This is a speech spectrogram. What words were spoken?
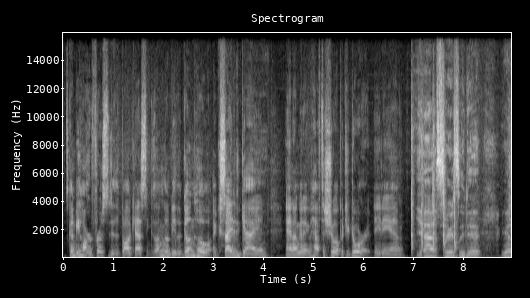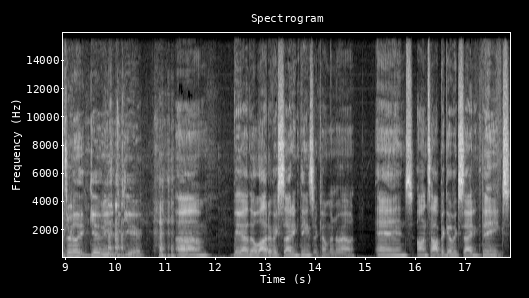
it's gonna be hard for us to do the podcasting because I'm gonna be the gung ho, excited guy, and and I'm gonna have to show up at your door at 8 a.m. Yeah, seriously, dude. You guys are really giving me into gear. Um, but yeah, there are a lot of exciting things are coming around. And on topic of exciting things,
